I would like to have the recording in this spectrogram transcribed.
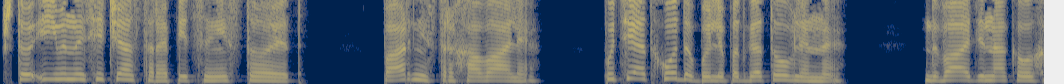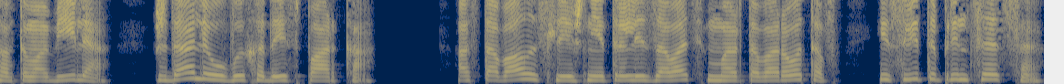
что именно сейчас торопиться не стоит. Парни страховали. Пути отхода были подготовлены. Два одинаковых автомобиля ждали у выхода из парка, Оставалось лишь нейтрализовать мертоворотов и свиты принцессы.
